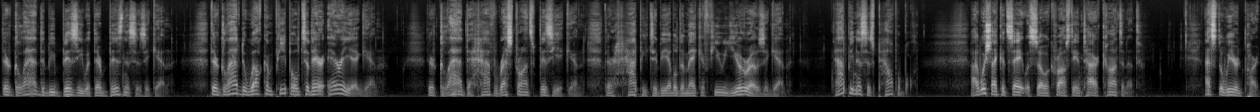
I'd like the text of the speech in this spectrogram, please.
They're glad to be busy with their businesses again. They're glad to welcome people to their area again. They're glad to have restaurants busy again. They're happy to be able to make a few euros again. Happiness is palpable. I wish I could say it was so across the entire continent. That's the weird part.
